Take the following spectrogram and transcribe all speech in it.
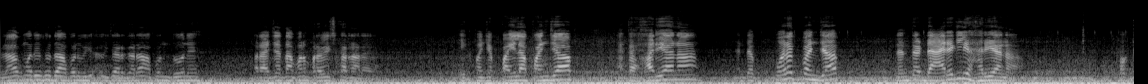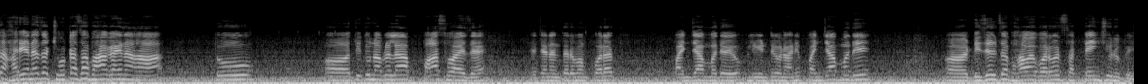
ब्लॉगमध्ये सुद्धा आपण वि- विचार करा आपण दोन राज्यात आपण प्रवेश करणार आहे. एक म्हणजे पहिला पंजाब नंतर हरियाणा नंतर परत पंजाब नंतर डायरेक्टली हरियाणा. फक्त हरियाणाचा छोटासा भाग आहे ना हा. तो तिथून आपल्याला पास व्हायचा आहे. त्याच्यानंतर मग परत पंजाबमध्ये आपली एंट्री होणार. आणि पंजाबमध्ये डिझेलचा भाव आहे बरोबर सत्याऐंशी रुपये.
